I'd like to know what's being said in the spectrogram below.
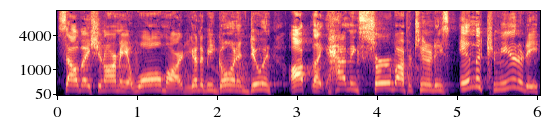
Salvation Army at Walmart. You're going to be going and doing, op, like having serve opportunities in the community,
